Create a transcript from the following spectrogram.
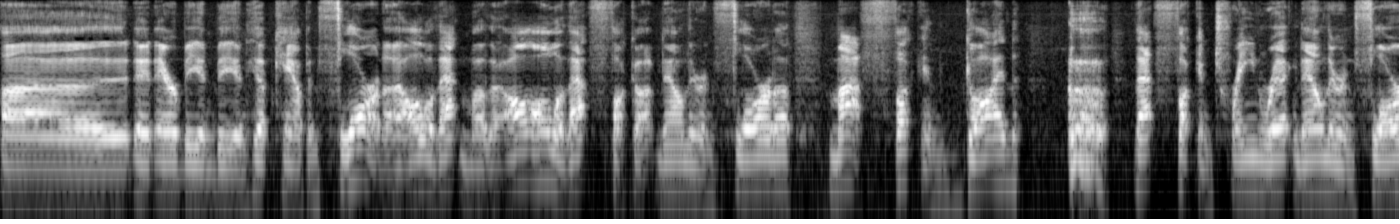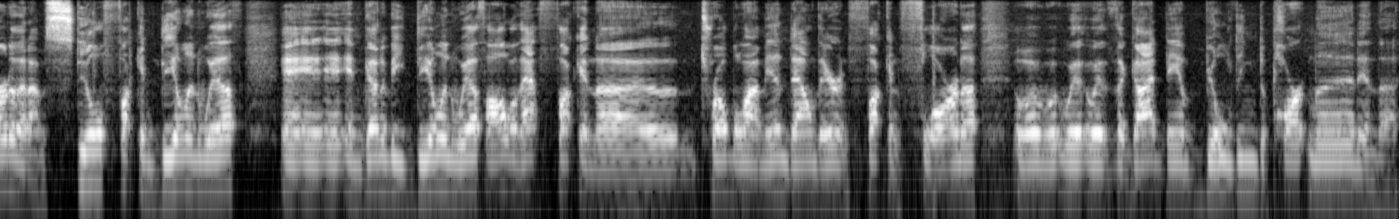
uh, at Airbnb and Hip Camp in Florida. All of that mother, all, all of that fuck up down there in Florida. My fucking God. that fucking train wreck down there in Florida that I'm still fucking dealing with and, and, and gonna be dealing with all of that fucking uh, trouble I'm in down there in fucking Florida with, with, with the goddamn building department and the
